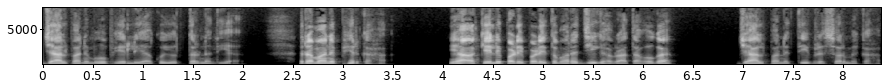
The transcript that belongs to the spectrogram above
जालपा ने मुँह फेर लिया, कोई उत्तर न दिया। रमा ने फिर कहा, यहाँ अकेले पड़े पड़े तुम्हारा जी घबराता होगा? जालपा ने तीव्र स्वर में कहा,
